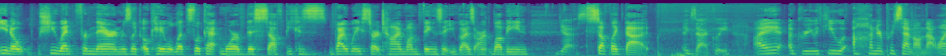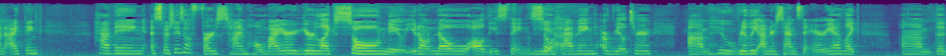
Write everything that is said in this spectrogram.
you know, she went from there and was like, okay, well, let's look at more of this stuff because why waste our time on things that you guys aren't loving? Yes. Stuff like that. Exactly. I agree with you 100% on that one. I think having, especially as a first time home buyer, you're like so new. You don't know all these things. So Yeah. having a realtor um, who really understands the area, like um, the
